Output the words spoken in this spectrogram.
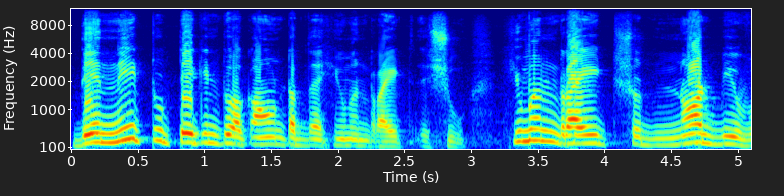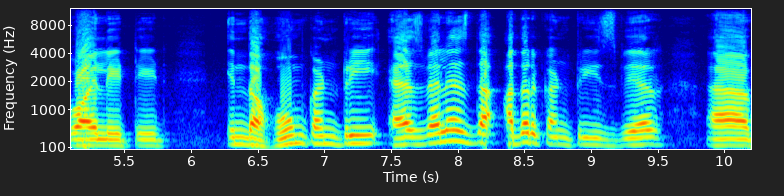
They need to take into account of the human rights issue. Human right should not be violated in the home country as well as the other countries where uh,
